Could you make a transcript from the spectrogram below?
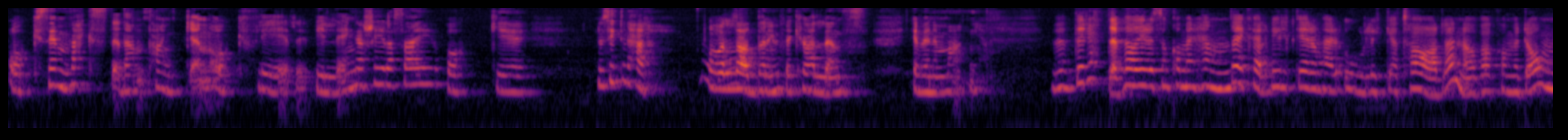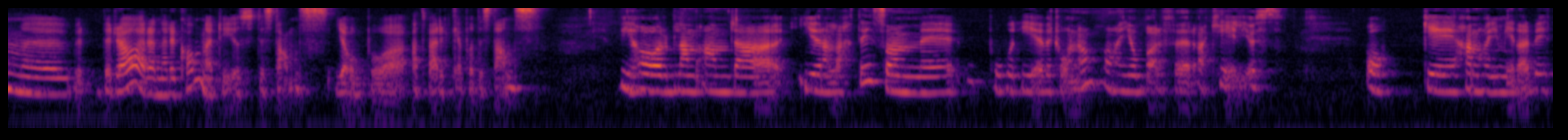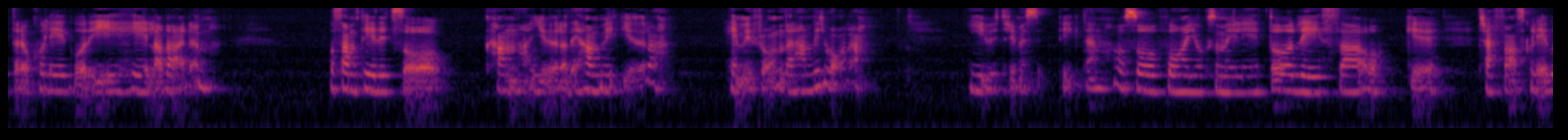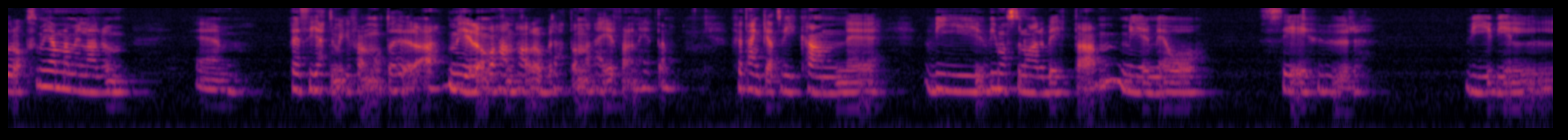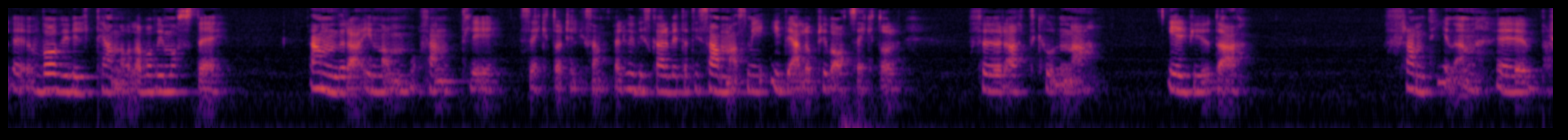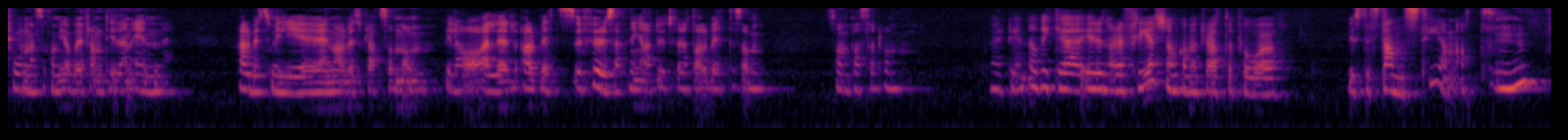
Och sen växte den tanken och fler ville engagera sig och eh, nu sitter vi här och laddar inför kvällens evenemang. Berätta, vad är det som kommer hända ikväll? Vilka är de här olika talarna och vad kommer de eh, beröra när det kommer till just distansjobb och att verka på distans? Vi har bland andra Göran Lahti som eh, bor i Övertorneå och han jobbar för Akelius. Och eh, han har ju medarbetare och kollegor i hela världen. Och samtidigt så kan han göra det han vill göra hemifrån, där han vill vara i utrymmesbygden. Och så får han ju också möjlighet att resa och eh, träffa hans kollegor också med jämna mellanrum. Ehm, jag ser jättemycket fram emot att höra mer om vad han har att berätta om den här erfarenheten. För jag tänker att vi kan, eh, vi, vi måste nog arbeta mer med att se hur vi vill, eh, vad vi vill tillhandahålla, vad vi måste ändra inom offentlig sektor till exempel, hur vi ska arbeta tillsammans med ideell och privat sektor för att kunna erbjuda framtiden, eh, personer som kommer jobba i framtiden, en arbetsmiljö, en arbetsplats som de vill ha eller arbets, förutsättningar att utföra ett arbete som, som passar dem. Verkligen. Och vilka, är det några fler som kommer prata på just distanstemat? Mm.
